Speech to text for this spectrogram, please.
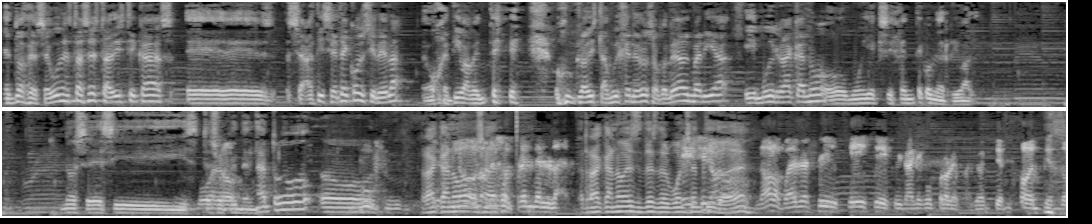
Entonces, según estas estadísticas, eh, a ti se te considera, objetivamente, un cronista muy generoso con el Almería y muy rácano o muy exigente con el rival. No sé si te sorprende el dato o... Rácano, no, o no sea, me sorprende el, Rácano es desde el buen Sí, sí, sentido, no, ¿eh? No, lo puedes decir, sí, sí, sí, no hay ningún problema. Yo entiendo, entiendo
